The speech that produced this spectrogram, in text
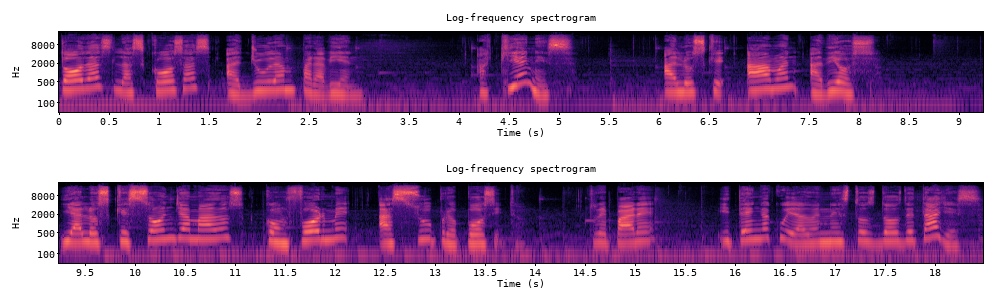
todas las cosas ayudan para bien. ¿A quiénes? A los que aman a Dios y a los que son llamados conforme a su propósito. Repare y tenga cuidado en estos dos detalles.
